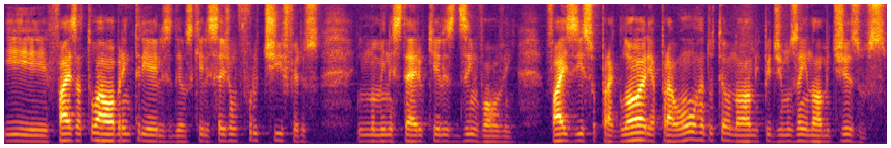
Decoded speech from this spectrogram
e faz a tua obra entre eles, Deus, que eles sejam frutíferos no ministério que eles desenvolvem. Faz isso para a glória, para a honra do teu nome, pedimos em nome de Jesus.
